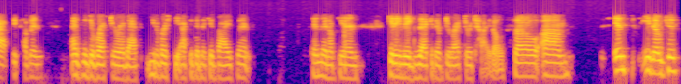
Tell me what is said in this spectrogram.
tapped to come in as the director of ac- university academic advisement. And then again, getting the executive director title. So, um, and, you know, just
